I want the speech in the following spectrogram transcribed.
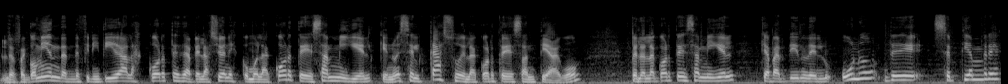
le recomienda en definitiva a las cortes de apelaciones como la Corte de San Miguel, que no es el caso de la Corte de Santiago, pero la Corte de San Miguel que a partir del 1 de septiembre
